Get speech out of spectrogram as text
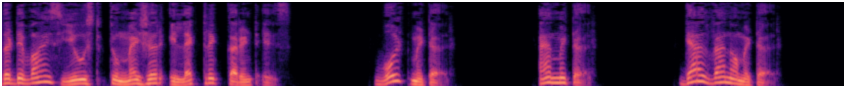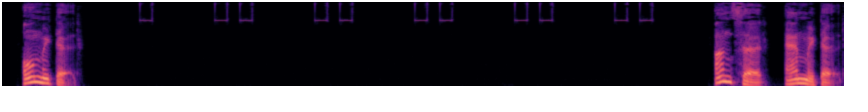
The device used to measure electric current is voltmeter, ammeter, galvanometer, ohmmeter. Answer, ammeter.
